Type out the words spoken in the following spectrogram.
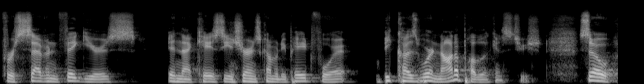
for seven figures in that case. The insurance company paid for it because we're not a public institution. So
